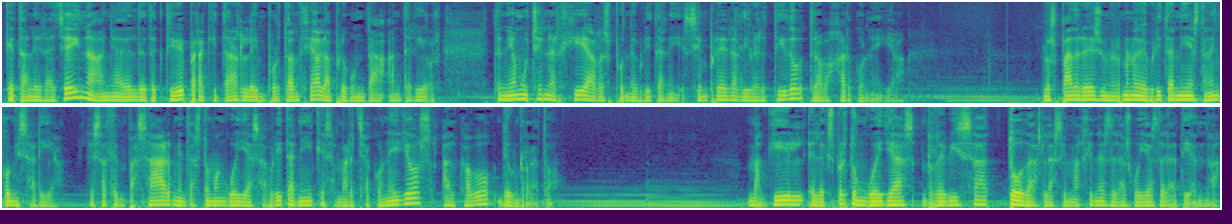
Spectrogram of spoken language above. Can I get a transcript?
¿Qué tal era Jaina? añade el detective para quitarle importancia a la pregunta anterior. Tenía mucha energía, responde Brittany. Siempre era divertido trabajar con ella. Los padres y un hermano de Brittany están en comisaría. Les hacen pasar mientras toman huellas a Brittany, que se marcha con ellos al cabo de un rato. McGill, el experto en huellas, revisa todas las imágenes de las huellas de la tienda.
